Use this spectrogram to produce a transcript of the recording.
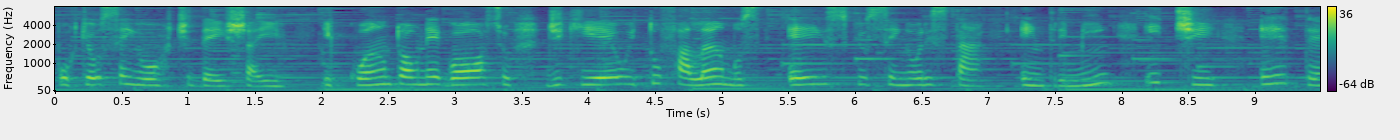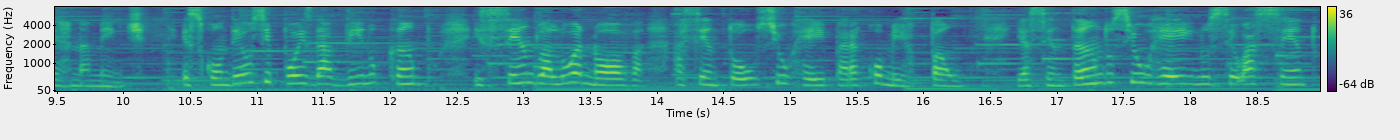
porque o Senhor te deixa ir. E quanto ao negócio de que eu e tu falamos, eis que o Senhor está entre mim e ti eternamente. Escondeu-se, pois, Davi no campo, e sendo a lua nova, assentou-se o rei para comer pão. E assentando-se o rei no seu assento,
